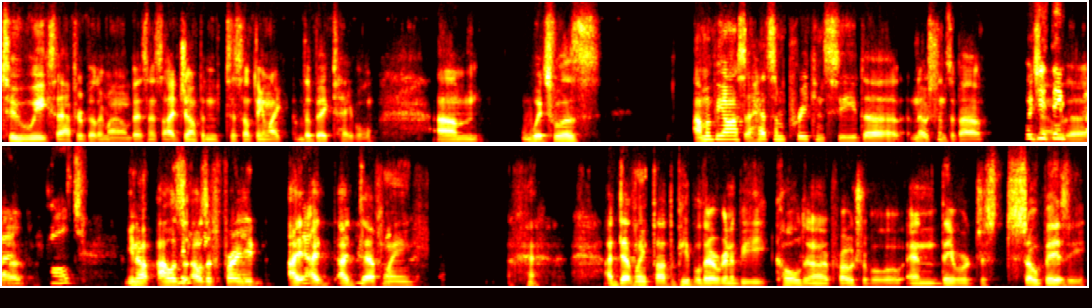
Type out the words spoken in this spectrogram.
two weeks after building my own business, I jump into something like the big table, um, which was, I'm gonna be honest, I had some preconceived uh, notions about. What do you, know, think the, cult? You know, I was I was afraid. I yeah. I, I definitely. I definitely thought the people there were going to be cold and unapproachable, and they were just so busy.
